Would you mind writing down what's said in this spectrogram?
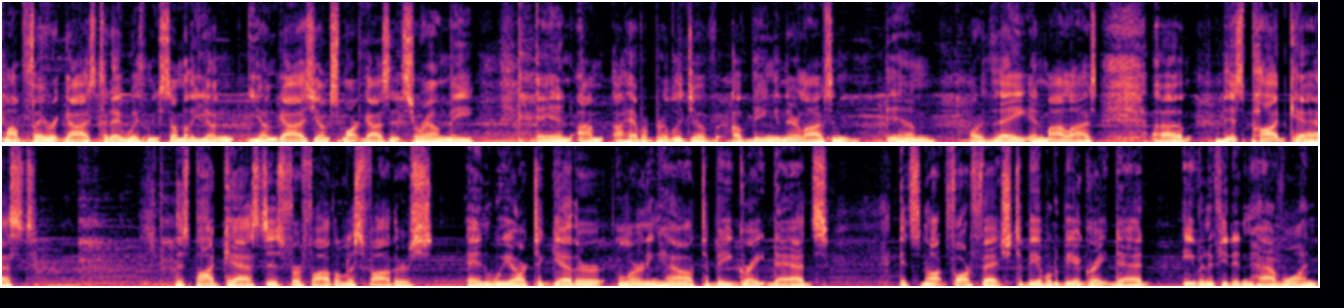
my favorite guys today with me. Some of the young young guys, young smart guys that surround me, and I'm I have a privilege of of being in their lives and them or they in my lives. Uh, this podcast, this podcast is for fatherless fathers and we are together learning how to be great dads. It's not far fetched to be able to be a great dad, even if you didn't have one.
